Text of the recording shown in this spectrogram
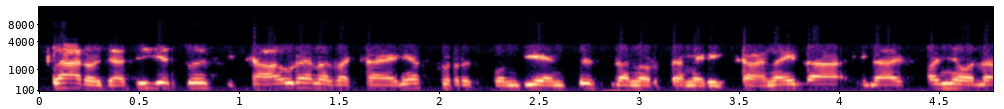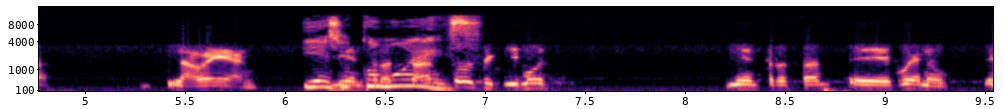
Claro, ya sigue entonces que cada una de las academias correspondientes, la norteamericana y la, y la española, la vean. ¿Y eso mientras cómo tanto, es? Seguimos, mientras tanto, eh, bueno, se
